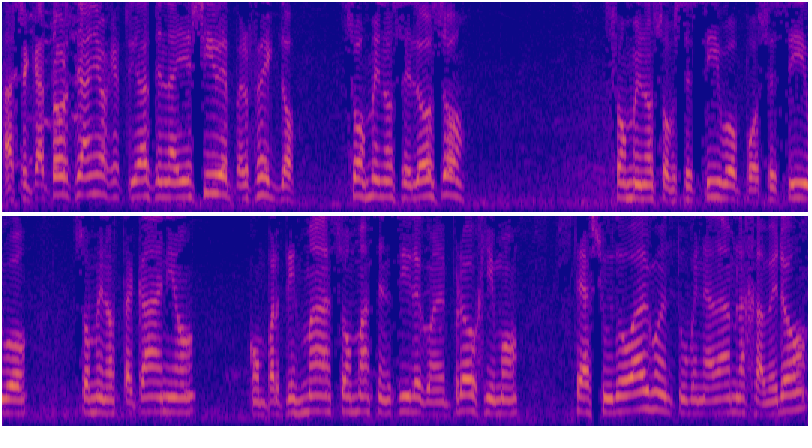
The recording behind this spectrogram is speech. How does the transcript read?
Hace 14 años que estudias en la yeshive, perfecto. ¿Sos menos celoso? ¿Sos menos obsesivo, posesivo? ¿Sos menos tacaño? ¿Compartís más? ¿Sos más sensible con el prójimo? ¿Te ayudó algo en tu Benadam la Javeró?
